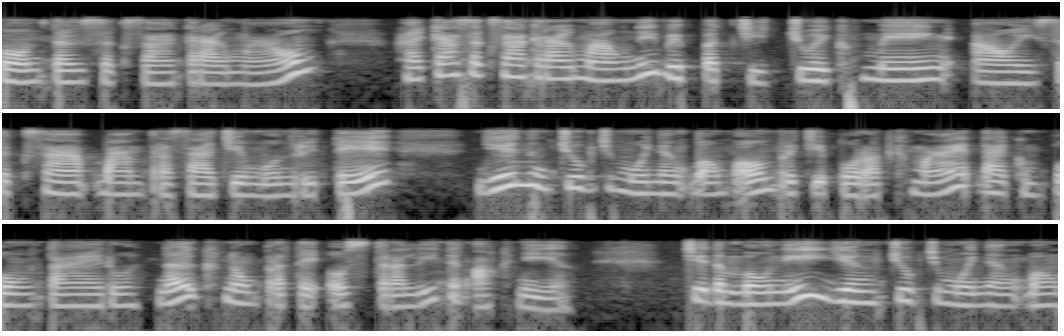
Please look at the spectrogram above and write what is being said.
កូនទៅសិក្សាក្រៅម៉ោងហើយការសិក្សាក្រៅម៉ោងនេះវាពិតជាជួយក្មេងឲ្យសិក្សាបានប្រសើរជាងមុនឬទេយើងនឹងជួបជាមួយនឹងបងប្អូនប្រជាពលរដ្ឋខ្មែរដែលកំពុងតែរស់នៅក្នុងប្រទេសអូស្ត្រាលីទាំងអស់គ្នាជាដំបូងនេះយើងជួបជាមួយនឹងបង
